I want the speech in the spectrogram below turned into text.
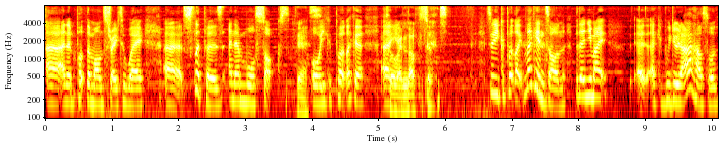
uh, and then put them on straight away, uh, slippers and then more socks. Yes. Or you could put like a. Oh, yeah, I love so, this. so you could put like leggings on, but then you might. Uh, like we do in our household,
